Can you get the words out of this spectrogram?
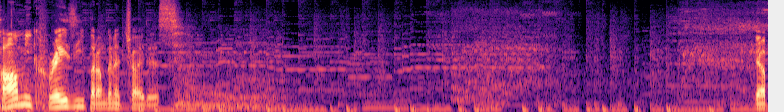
Call me crazy, but I'm gonna try this. Yep.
